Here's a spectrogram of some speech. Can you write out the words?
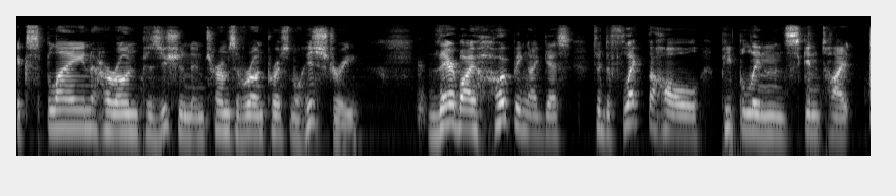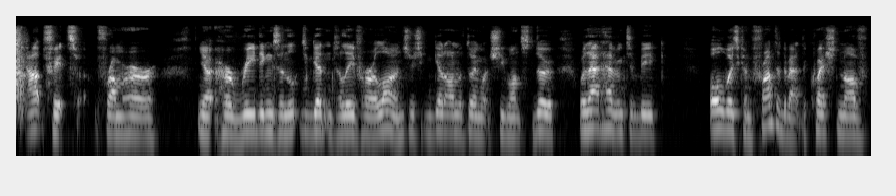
explain her own position in terms of her own personal history, thereby hoping, I guess, to deflect the whole people in skin tight outfits from her, you know, her readings and to get them to leave her alone so she can get on with doing what she wants to do without having to be always confronted about the question of,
